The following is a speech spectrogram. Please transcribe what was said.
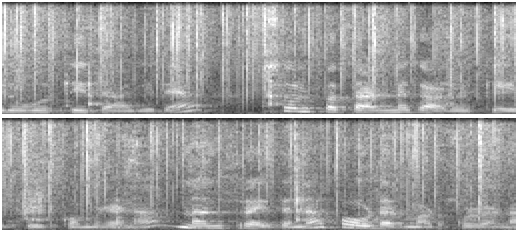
ಇದು ಹುರಿದಿದ್ದಾಗಿದೆ ಸ್ವಲ್ಪ ತಣ್ಣಗಾಗಕ್ಕೆ ಎತ್ತಿಟ್ಕೊಂಬಿಡೋಣ. ನಂತರ ಇದನ್ನು ಪೌಡರ್ ಮಾಡ್ಕೊಳ್ಳೋಣ.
